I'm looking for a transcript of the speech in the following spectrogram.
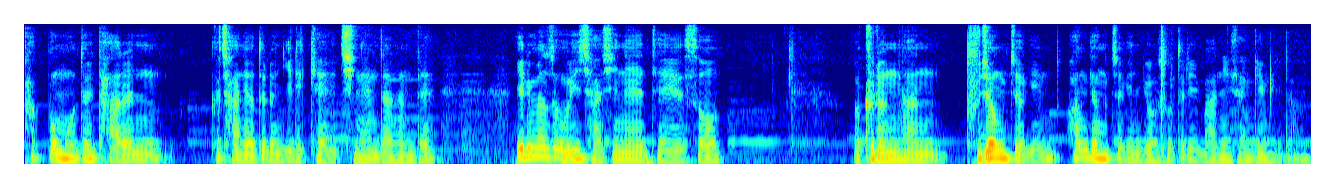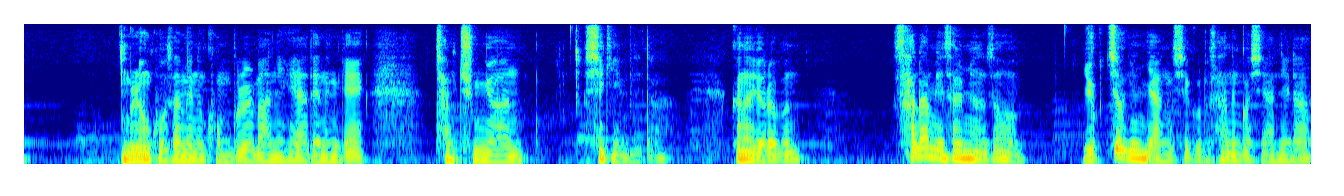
학부모들, 다른 그 자녀들은 이렇게 지낸다는데, 이러면서 우리 자신에 대해서 그런 한 부정적인 환경적인 요소들이 많이 생깁니다. 물론 고3에는 공부를 많이 해야 되는 게 참 중요한 시기입니다. 그러나 여러분, 사람이 살면서 육적인 양식으로 사는 것이 아니라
